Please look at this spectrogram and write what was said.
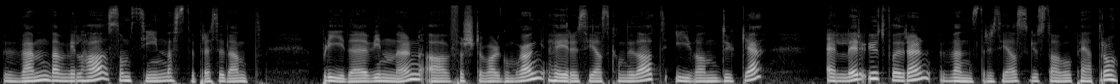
hvem de vil ha som sin neste president. Blir det vinneren av første valgomgang, høyresidas kandidat Ivan Duque, eller utfordreren, venstresidas Gustavo Petro?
